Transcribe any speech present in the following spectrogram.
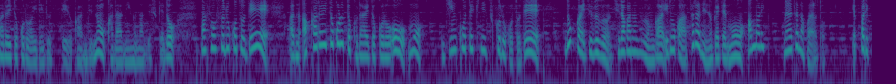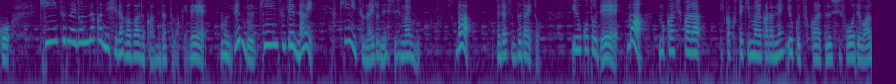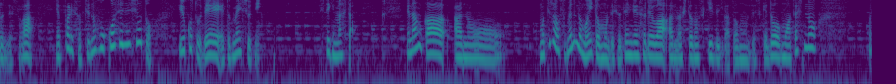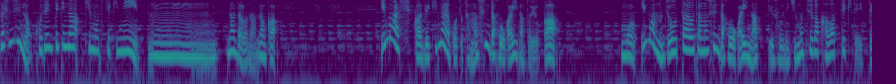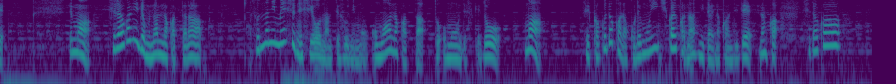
明るいところを入れるっていう感じのカラーリングなんですけど、まあ、そうすることであの明るいところと暗いところをもう人工的に作ることでどっか一部分白髪の部分が色がさらに抜けてもあんまり目立たなくなると。やっぱりこう均一な色の中に白髪があるから目立つわけでもう全部均一でない不均一な色にしてしまえば目立ちづらいと。いうことでまあ昔から比較的前からねよく使われてる手法ではあるんですがやっぱりそっちの方向性にしようということで、えっと、メッシュにしてきました。でなんか、あのもちろん染めるのもいいと思うんですよ。全然それはあの人の好き好きだと思うんですけど、もう私の、私自身の個人的な気持ち的に、うーん、なんだろうな、なんか、今しかできないこと楽しんだ方がいいなというか、もう今の状態を楽しんだ方がいいなっていう風に気持ちが変わってきていて、でまあ白髪にでもなんなかったらそんなにメッシュにしようなんて風にも思わなかったと思うんですけどまあせっかくだからこれもいい機会かなみたいな感じでなんか白髪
